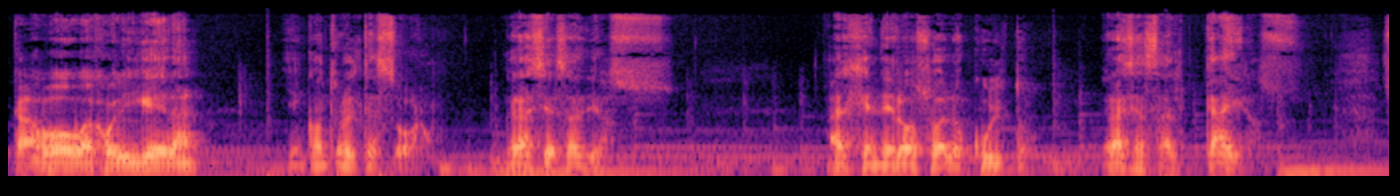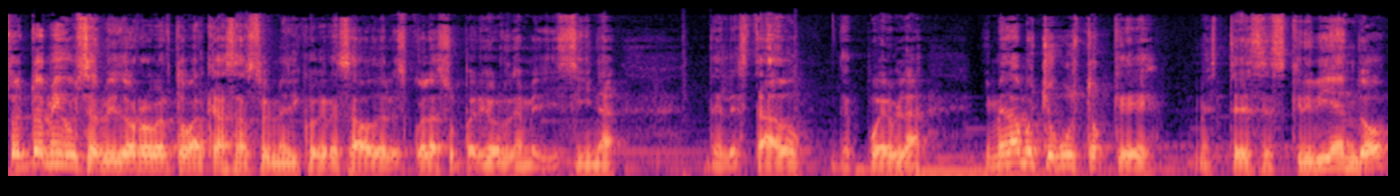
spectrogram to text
cavó bajo la higuera y encontró el tesoro. Gracias a Dios al generoso, al oculto, gracias al Kairos. Soy tu amigo y servidor Roberto Balcázar, soy médico egresado de la Escuela Superior de Medicina del Estado de Puebla y me da mucho gusto que me estés escribiendo.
